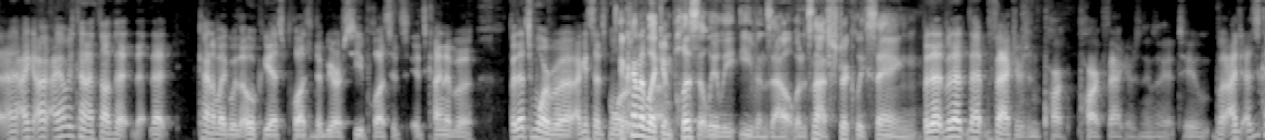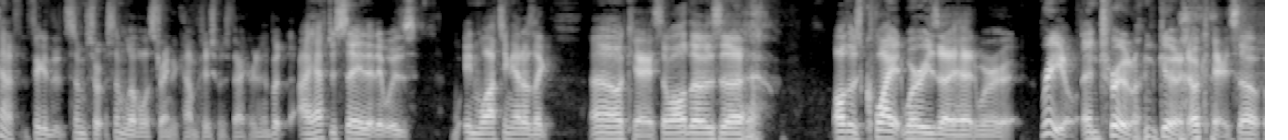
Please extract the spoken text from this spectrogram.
I, I, I always kind of thought that, that, that kind of like with OPS plus WRC plus, it's it's kind of a but that's more of a I guess that's more it kind of like uh, implicitly evens out, but it's not strictly saying. But that but that, that factors in park park factors and things like that too. But I, I just kind of figured that some sort some level of strength of competition was factored in. But I have to say that it was in watching that I was like, oh, okay, so all those uh all those quiet worries I had were real and true and good. Okay, so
